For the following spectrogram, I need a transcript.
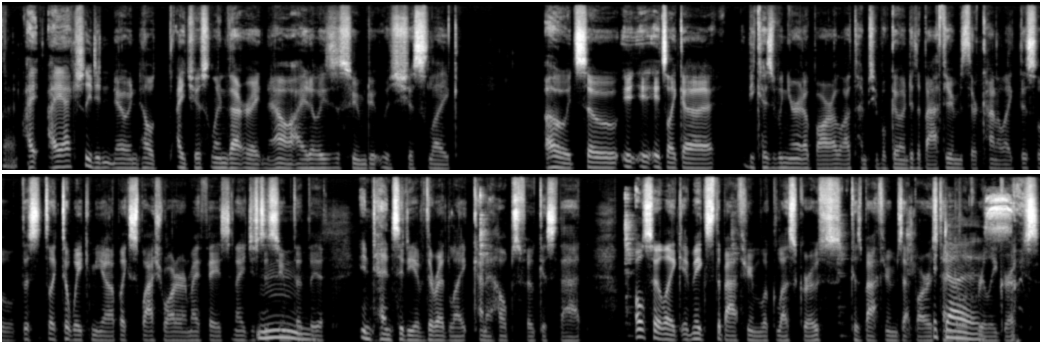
But I I actually didn't know until I just learned that right now. I'd always assumed it was just like, oh, it's so it, it, it's like a because when you're at a bar, a lot of times people go into the bathrooms. They're kind of like this will this it's like to wake me up, like splash water in my face, and I just assumed that Mm. the intensity of the red light kind of helps focus that. Also, like it makes the bathroom look less gross because bathrooms at bars It tend to look really gross.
